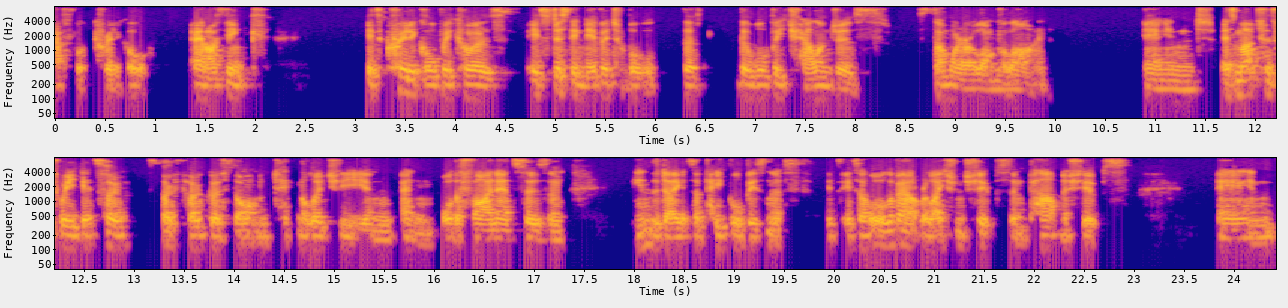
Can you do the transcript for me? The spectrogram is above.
absolutely critical. And I think it's critical because it's just inevitable that there will be challenges somewhere along the line. And as much as we get so so focused on technology and, and or the finances and of the day, it's a people business. It's, it's all about relationships and partnerships. And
